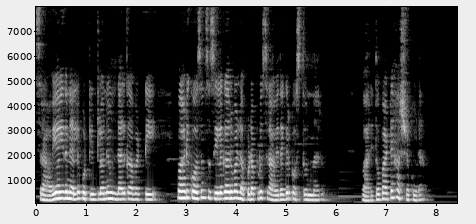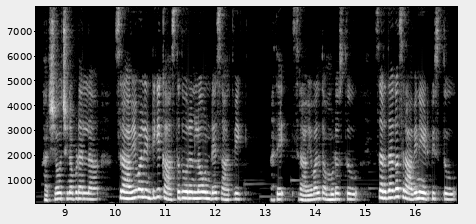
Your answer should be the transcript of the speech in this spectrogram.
శ్రావి ఐదు నెలలు పుట్టింట్లోనే ఉండాలి కాబట్టి వాడి కోసం సుశీల గారు వాళ్ళు అప్పుడప్పుడు శ్రావి దగ్గరకు వస్తున్నారు వారితో పాటే హర్ష కూడా. హర్ష వచ్చినప్పుడల్లా శ్రావ్య వాళ్ళ ఇంటికి కాస్త దూరంలో ఉండే సాత్విక్ అదే శ్రావ్య వాళ్ళ తమ్ముడు వస్తూ సరదాగా శ్రావ్యని ఏడిపిస్తూ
